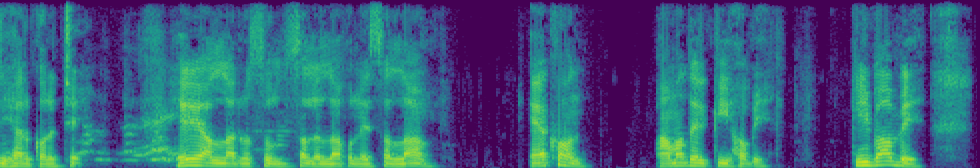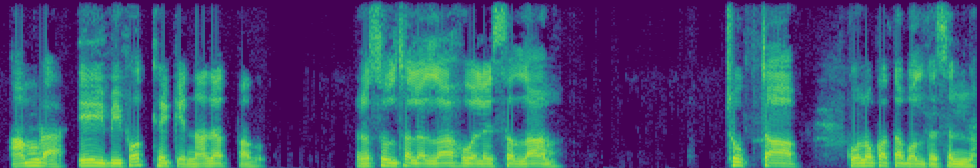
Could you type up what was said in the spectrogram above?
জিহার করেছে। হে আল্লাহ রসুল সাল্লাহ সাল্লাম, এখন আমাদের কি হবে? কীভাবে আমরা এই বিপদ থেকে নাজাদ পাব। রসুল সাল্লাম চুপচাপ কোনো কথা বলতেছেন না।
